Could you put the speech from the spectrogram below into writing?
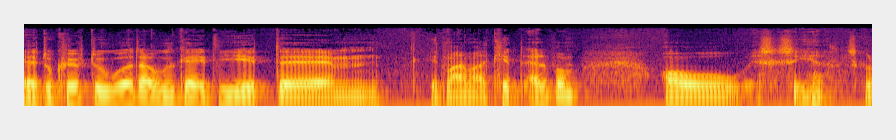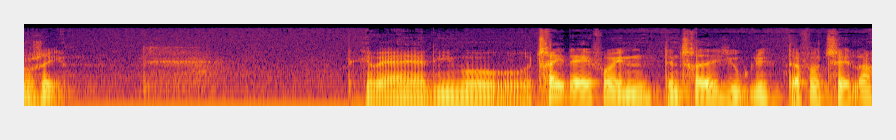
øh, du købte uret, der udgav de et, øh, et meget, meget kendt album, og jeg skal se her, skal du se. Det kan være, at jeg lige må... Tre dage forinden, den 3. juli, der fortæller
